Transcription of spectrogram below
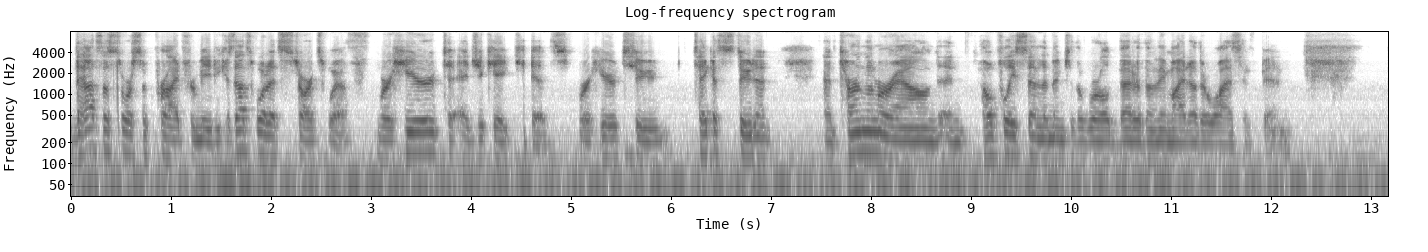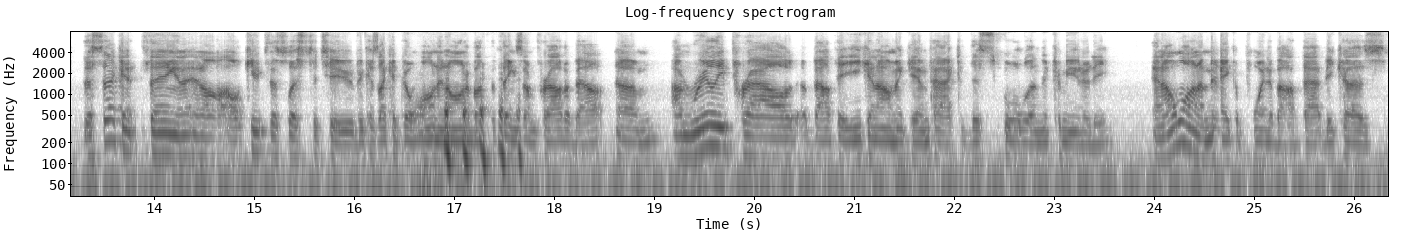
that's a source of pride for me because that's what it starts with. We're here to educate kids. We're here to take a student and turn them around and hopefully send them into the world better than they might otherwise have been. The second thing, and I'll, I'll, keep this list to two because I could go on and on about the things I'm proud about. Um, I'm really proud about the economic impact of this school in the community. And I want to make a point about that because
